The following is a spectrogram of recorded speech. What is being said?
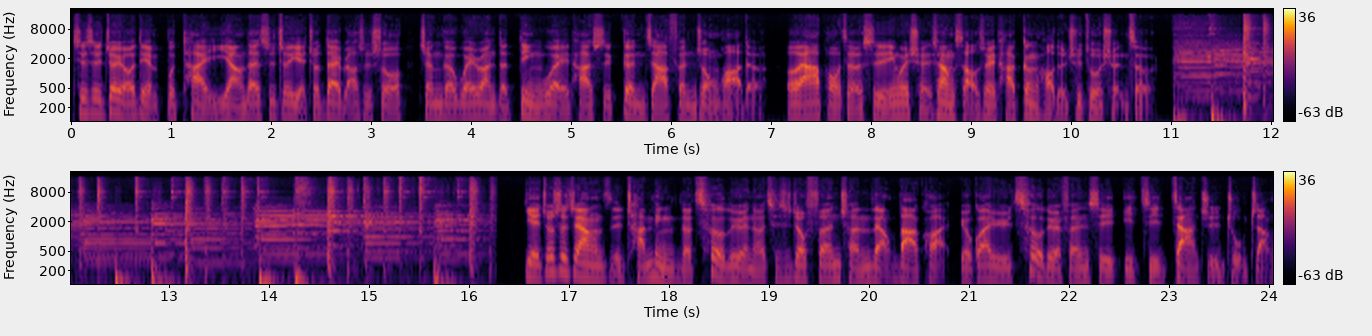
其实就有点不太一样。但是这也就代表是说，整个微软的定位它是更加分众化的，而 Apple 则是因为选项少，所以它更好的去做选择。也就是这样子，产品的策略呢，其实就分成两大块，有关于策略分析以及价值主张。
